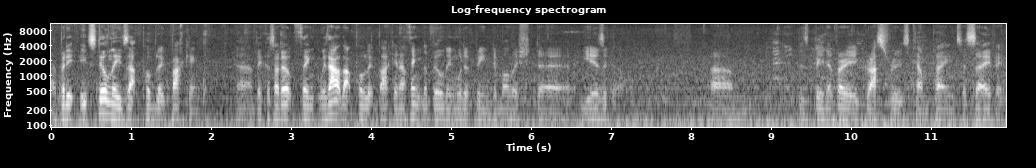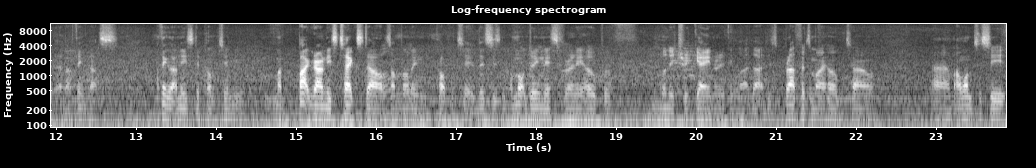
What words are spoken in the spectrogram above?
Uh, but it, it, still needs that public backing uh, because I don't think, without that public backing, I think the building would have been demolished uh, years ago. Um, there's been a very grassroots campaign to save it, and I think that's, I think that needs to continue. My background is textiles. I'm not in property. This is, I'm not doing this for any hope of monetary gain or anything like that. This, Bradford's my hometown. Um, I want to see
